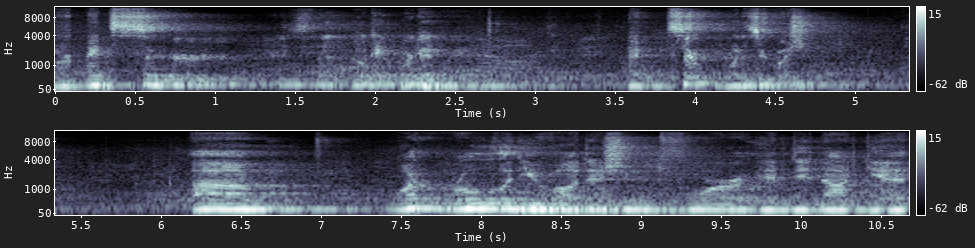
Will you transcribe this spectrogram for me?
All right, sir. Is that okay? We're good. All right, sir, what is your question? Um, what role that you've auditioned for and did not get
